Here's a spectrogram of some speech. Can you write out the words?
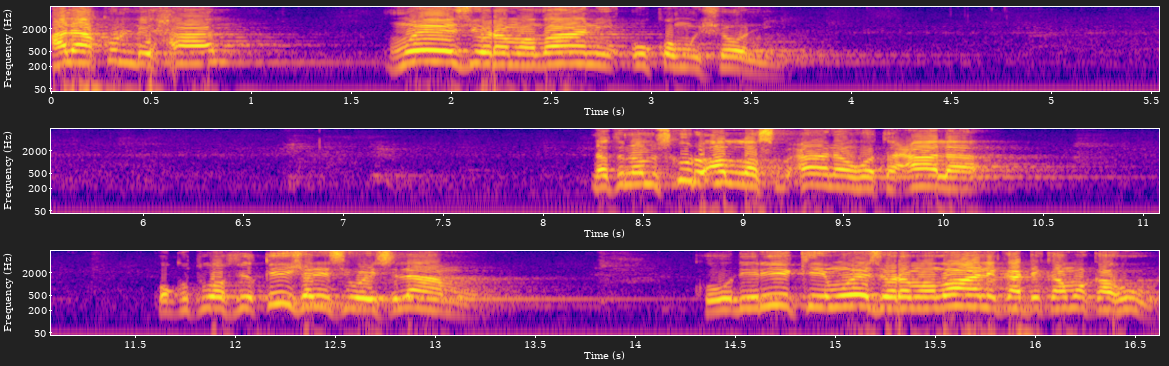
ala kulli hal mwezi wa ramadhani uko mwishoni. Na tunamshukuru allah subhanahu wa taala kwa kutuwafikisha sisi waislamu kuudiriki mwezi wa ramadhani katika mwaka huu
